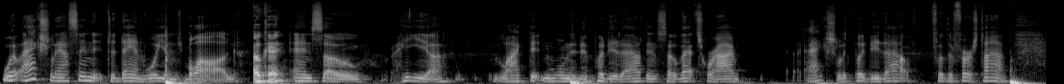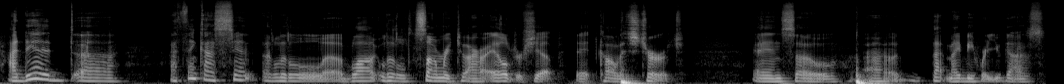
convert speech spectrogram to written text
Well, actually, I sent it to Dan Williams' blog. Okay. And so he uh, liked it and wanted to put it out, and so that's where I actually put it out for the first time. I did. Uh, I think I sent a little uh, blog, little summary to our eldership at College Church, and so uh, that may be where you guys.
